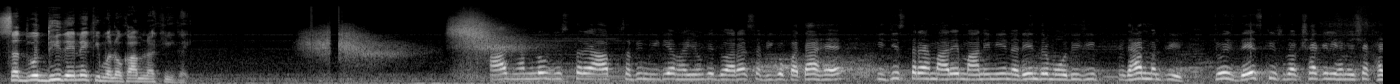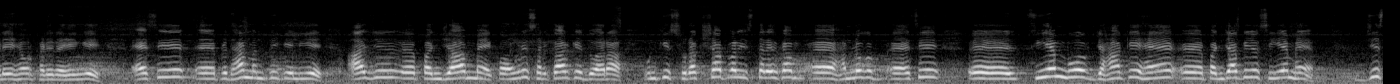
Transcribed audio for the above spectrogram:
सद्बुद्धि देने की मनोकामना की गई। आज हम लोग जिस तरह आप सभी मीडिया भाइयों के द्वारा सभी को पता है कि जिस तरह हमारे माननीय नरेंद्र मोदी जी, प्रधानमंत्री, जो इस देश की सुरक्षा के लिए हमेशा खड़े हैं और खड़े रहेंगे, ऐसे प्रधानमंत्री के लिए आज पंजाब में कांग्रेस सरकार के द्वारा उनकी सुरक्षा पर इस तरह का हम लोग ऐसे सीएम वो जहाँ के हैं पंजाब के जो सीएम हैं जिस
